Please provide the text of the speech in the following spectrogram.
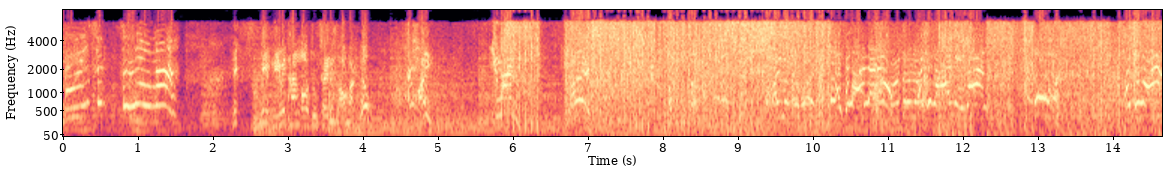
เฮ้ยฉันฉันเร็วมากนี่รีบหนีไปทางออกฉุกเฉินที่สองก่อนเร็วไปยิงมันไปไปเลยไปเลยไปฉลาดเร็วไปฉลาดหนีก่อนไปฉลาด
